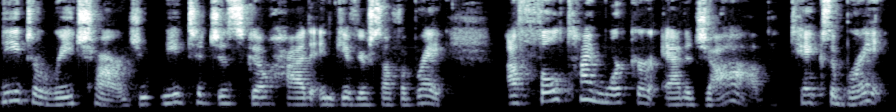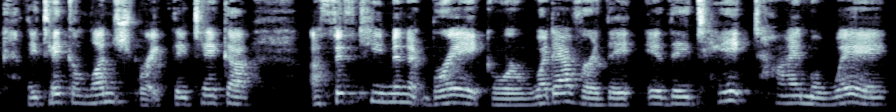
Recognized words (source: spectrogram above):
need to recharge. You need to just go ahead and give yourself a break. A full time worker at a job takes a break. They take a lunch break. They take a, a 15 minute break or whatever. They, they take time away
